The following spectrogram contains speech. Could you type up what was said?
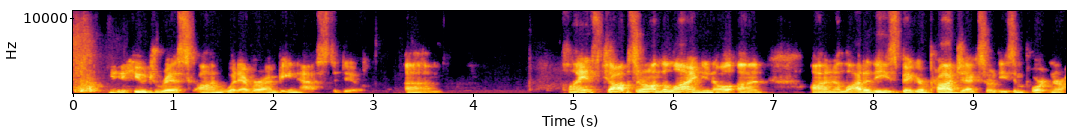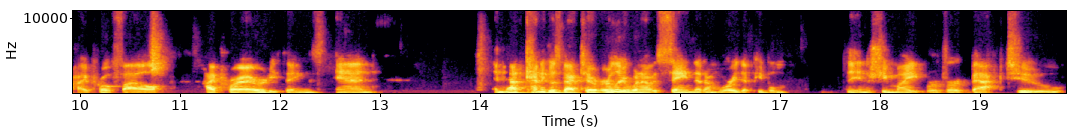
take a huge risk on whatever I'm being asked to do. Um, clients' jobs are on the line, you know, on on a lot of these bigger projects or these important or high profile, high priority things. And and that kind of goes back to earlier when I was saying that I'm worried that people the industry might revert back to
